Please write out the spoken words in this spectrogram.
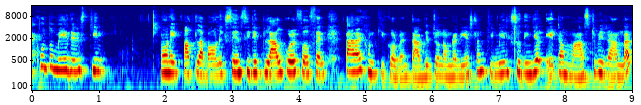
এখন তো মেয়েদের স্কিন অনেক পাতলা বা অনেক সেন্সিটিভ লাল করে ফেলছেন, তারা এখন কি করবেন? তাদের জন্য আমরা নিয়ে আসলাম কি? মিল্ক সুদিন জেল, এটা মাস্ট বি রান্নার।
